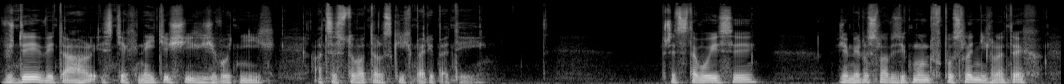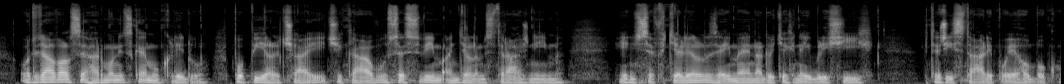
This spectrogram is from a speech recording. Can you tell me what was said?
vždy vytáhl i z těch nejtěžších životních a cestovatelských peripetí. Představuji si, že Miroslav Zikmund v posledních letech oddával se harmonickému klidu, popíjel čaj či kávu se svým andělem strážným, jenž se vtělil zejména do těch nejbližších, kteří stáli po jeho boku.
